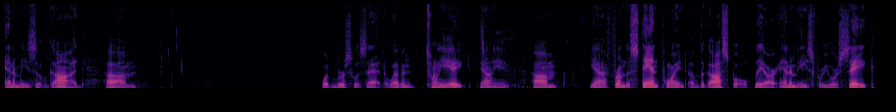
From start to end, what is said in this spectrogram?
enemies of God. Um, what verse was that? Eleven twenty eight. Yeah. 28. Yeah, from the standpoint of the gospel, they are enemies for your sake,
